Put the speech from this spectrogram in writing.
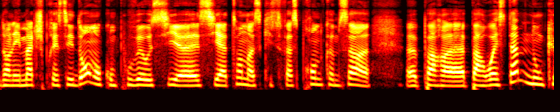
dans les matchs précédents donc on pouvait aussi s'y attendre à ce qu'il se fasse prendre comme ça par par West Ham donc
